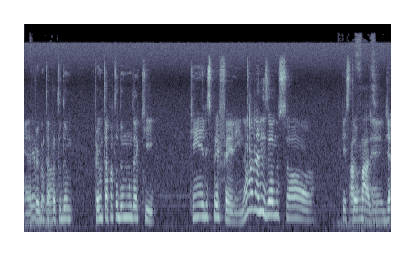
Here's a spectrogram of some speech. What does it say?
É, perguntar para todo, perguntar pra todo mundo aqui quem eles preferem. Não analisando só questão. A fase. É, de-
